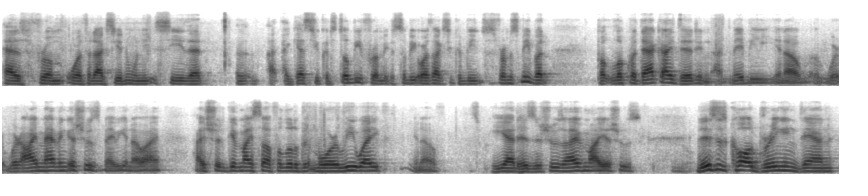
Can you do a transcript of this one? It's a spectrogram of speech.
as frum Orthodox Yidden. When you see that, uh, I guess you could still be frum, you could still be Orthodox, you could be just from me, but but look what that guy did, and uh, maybe you know where, where I'm having issues, maybe you know I I should give myself a little bit more leeway, you know, he had his issues. I have my issues. This is called bringing down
